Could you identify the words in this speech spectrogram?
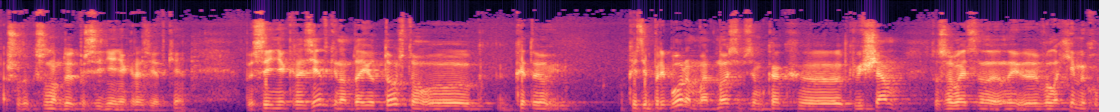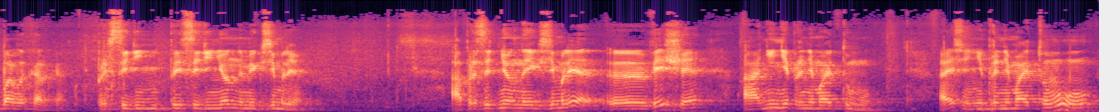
А что, что нам дает присоединение к розетке? Присоединение к розетке нам дает то, что к, этой, к этим приборам мы относимся как к вещам, что называется э, в Аллахе хубар лакарка, присоедин, присоединенными к земле. А присоединенные к земле э, вещи, они не принимают туму. А если не принимают туму,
